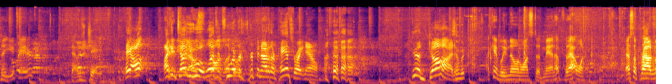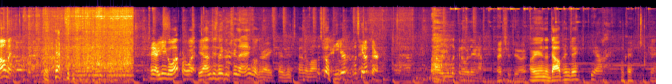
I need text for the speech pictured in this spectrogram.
that you, Tater? That was Jay. Hey, I'll, I, can tell either. you who it was. gone, it's whoever's dripping out of their pants right now. Good God. I can't believe no one wants to man up for that one. That's a proud moment. Hey, are you gonna go up or what? Yeah, I'm just making sure the angle's right because it's kind of off. Let's go, Peter. Let's get up there. How are you looking over there now? That should do it. Are you in the dial pin, Jay? Yeah. Okay. Okay.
